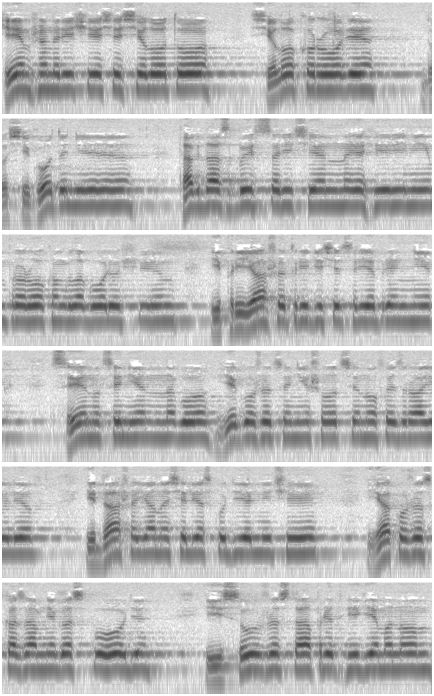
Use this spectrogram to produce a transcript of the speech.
тем же наречесе село то, село крови, до сего дне. Тогда сбыться реченное Еремием пророком глаголющим, и прияше тридесят сребренник – цену цененного, его же ценишь от сынов Израилев, и даша я на селе скудельничи, як уже сказал мне Господь, Иисус же ста пред Гегемоном,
